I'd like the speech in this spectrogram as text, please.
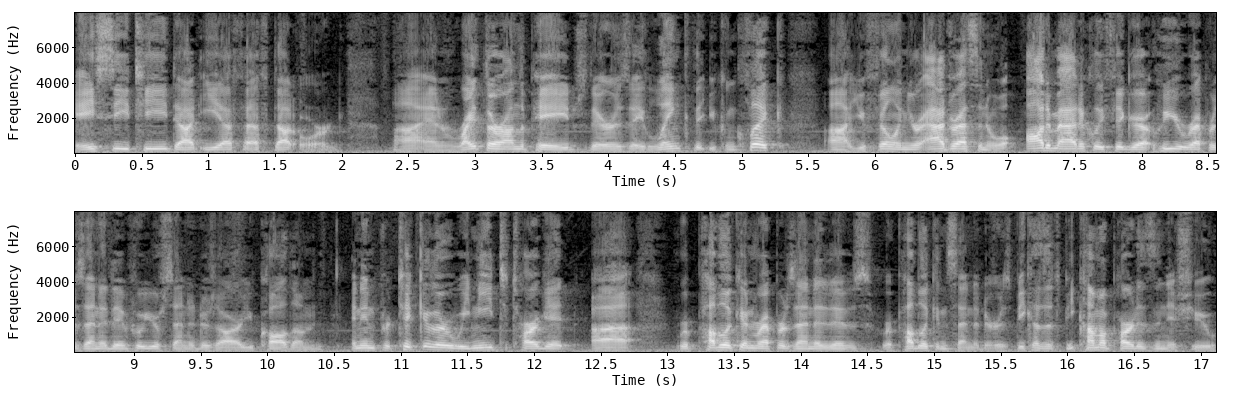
act.eff.org, uh, and right there on the page there is a link that you can click. Uh, you fill in your address, and it will automatically figure out who your representative, who your senators are. You call them, and in particular, we need to target Republican representatives, Republican senators, because it's become a partisan issue.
